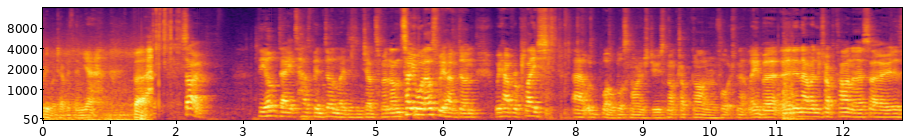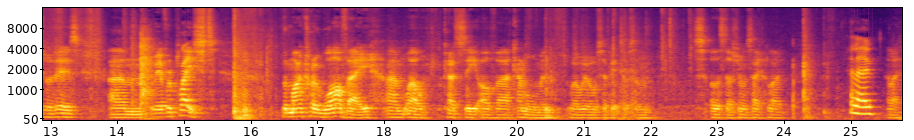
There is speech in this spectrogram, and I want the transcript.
pretty much everything, yeah. But so the update has been done, ladies and gentlemen. I'll tell you what else we have done. We have replaced, uh, with, well, we bought some orange juice, not Tropicana, unfortunately, but they didn't have any Tropicana, so it is what it is. Um, we have replaced the Micro Wave, um, well, courtesy of uh, Camera Woman, where we also picked up some other stuff. Do you want to say hello? Hello. Hello.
